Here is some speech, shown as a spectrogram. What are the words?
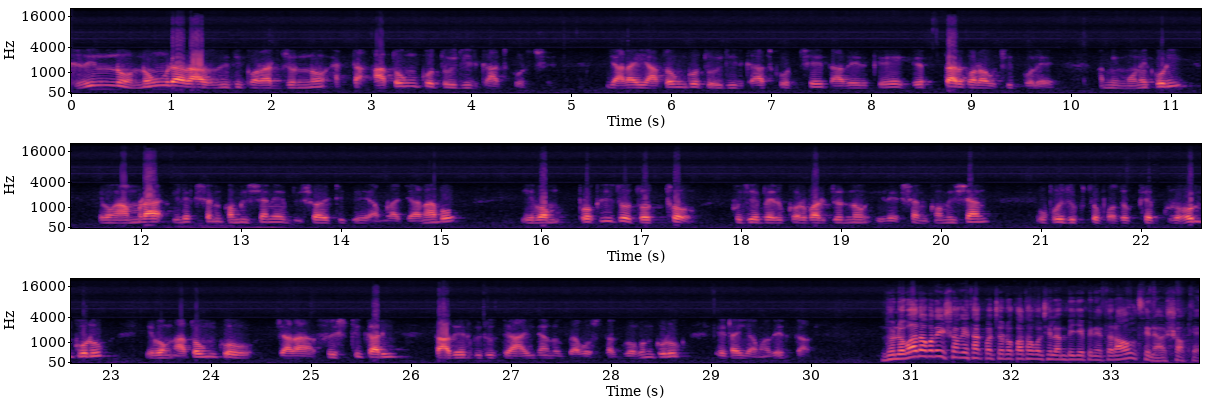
ঘৃণ্য নোংরা রাজনীতি করার জন্য একটা আতঙ্ক তৈরির কাজ করছে। যারা এই আতঙ্ক তৈরির কাজ করছে, তাদেরকে গ্রেপ্তার করা উচিত বলে আমি মনে করি এবং আমরা ইলেকশন কমিশনের বিষয়টিকে আমরা জানাব এবং প্রকৃত তথ্য খুঁজে বের করবার জন্য ইলেকশন কমিশন উপযুক্ত পদক্ষেপ গ্রহণ করুক এবং আতঙ্ক যারা সৃষ্টিকারী, তাদের বিরুদ্ধে আইনানুগ ব্যবস্থা গ্রহণ করুক। এটাই আমাদের দাবি। ধন্যবাদ আমাদের সঙ্গে থাকবার জন্য। কথা বলছিলাম বিজেপি নেতা রাহুল সিনহার সঙ্গে।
